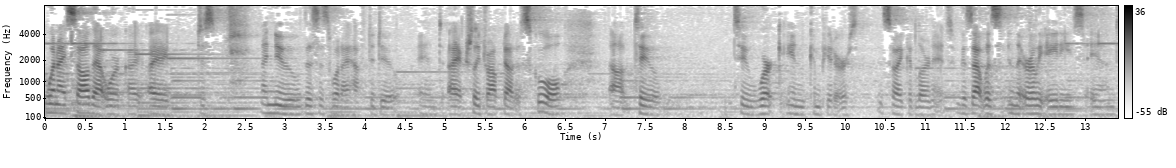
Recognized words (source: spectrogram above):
When I saw that work, I, I just I knew this is what I have to do. And I actually dropped out of school uh, to, to work in computers so I could learn it because that was in the early 80s and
